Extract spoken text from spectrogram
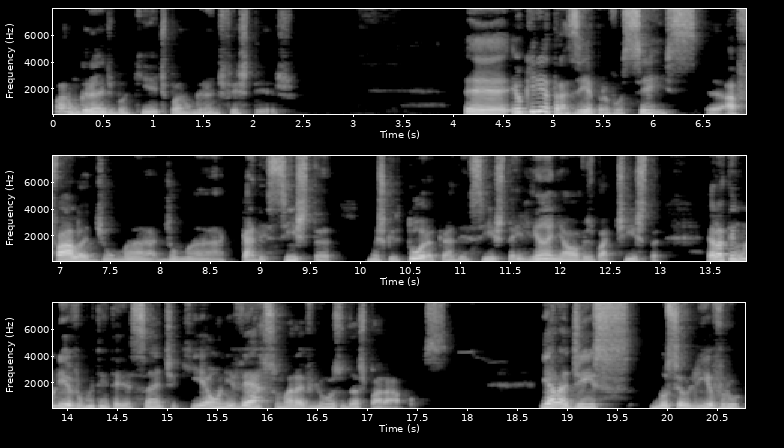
para um grande banquete, para um grande festejo. É, eu queria trazer para vocês é, a fala de uma, de uma kardecista uma escritora kardecista, Eliane Alves Batista, ela tem um livro muito interessante que é O Universo Maravilhoso das Parábolas. E ela diz no seu livro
